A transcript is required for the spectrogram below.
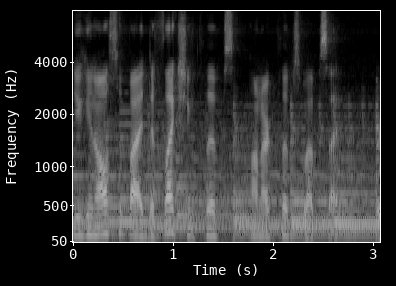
You can also buy deflection clips on our clips website.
